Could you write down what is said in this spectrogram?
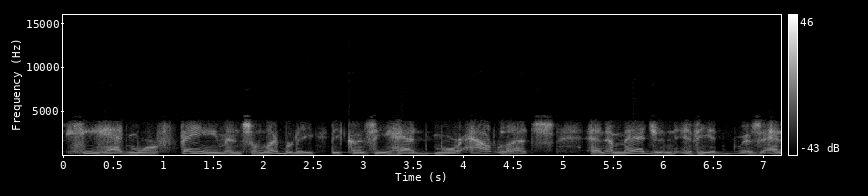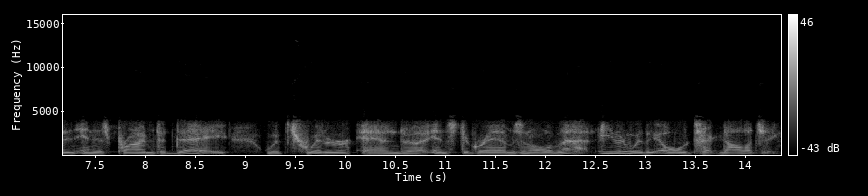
he had more fame and celebrity because he had more outlets. And imagine if he had, was at, in his prime today with Twitter and uh, Instagrams and all of that, even with the old technology.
